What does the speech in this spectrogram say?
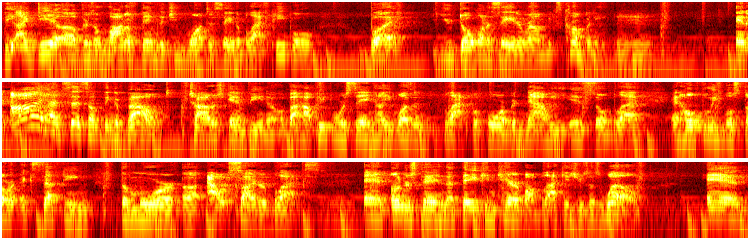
the idea of there's a lot of things that you want to say to black people, but you don't want to say it around mixed company. Mm-hmm. And I had said something about Childish Gambino, about how people were saying how he wasn't black before, but now he is so black, and hopefully we'll start accepting the more uh, outsider blacks mm-hmm. and understanding that they can care about black issues as well. And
